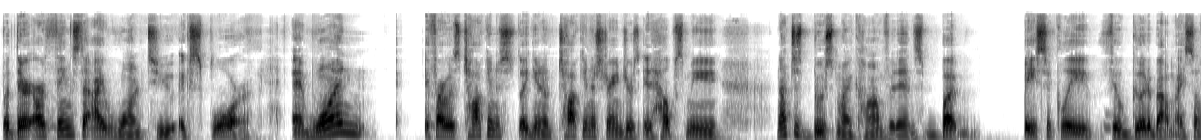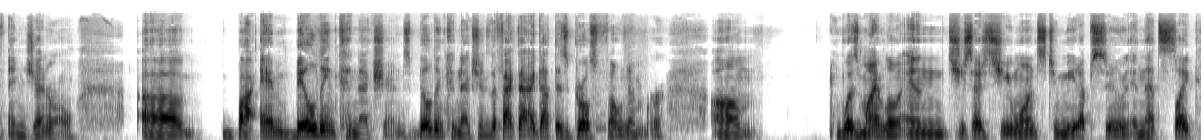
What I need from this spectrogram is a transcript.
but there are things that I want to explore. And one if I was talking to like you know talking to strangers, it helps me not just boost my confidence, but basically feel good about myself in general. Uh, by and building connections, building connections. The fact that I got this girl's phone number, um, was mind blowing. And she says she wants to meet up soon, and that's like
